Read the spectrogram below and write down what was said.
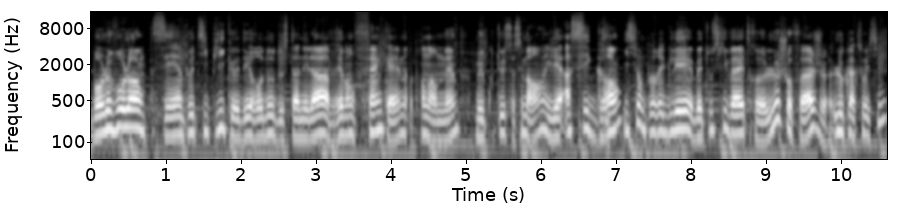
Bon, le volant, c'est un peu typique des Renault de cette année-là, vraiment fin quand même à prendre en main. Mais écoutez, ça c'est marrant, il est assez grand. Ici, on peut régler ben, tout ce qui va être euh, le chauffage, le klaxon ici.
